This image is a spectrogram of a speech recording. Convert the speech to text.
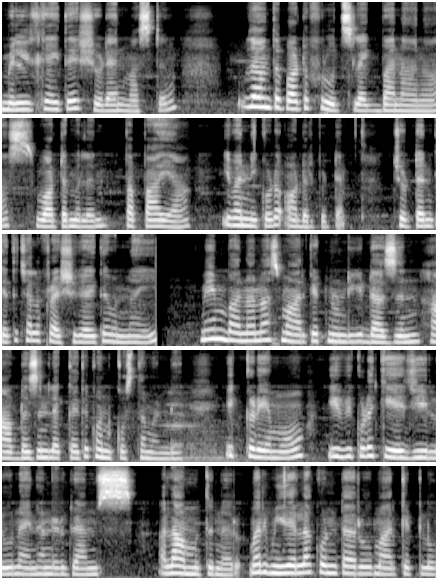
మిల్క్ అయితే షుడ్ అండ్ మస్ట్. దాంతోపాటు fruits like bananas watermelon papaya ఇవన్నీ కూడా ఆర్డర్ పెట్టాం. చుట్టానికి అయితే చాలా ఫ్రెష్గా అయితే ఉన్నాయి. మేము బనానాస్ మార్కెట్ నుండి డజన్ హాఫ్ డజన్ లెక్క అయితే కొనుక్కొస్తామండి. ఇక్కడేమో ఇవి కూడా కేజీలు నైన్ హండ్రెడ్ గ్రామ్స్ అలా అమ్ముతున్నారు. మరి మీరు ఎలా కొంటారు మార్కెట్లో?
